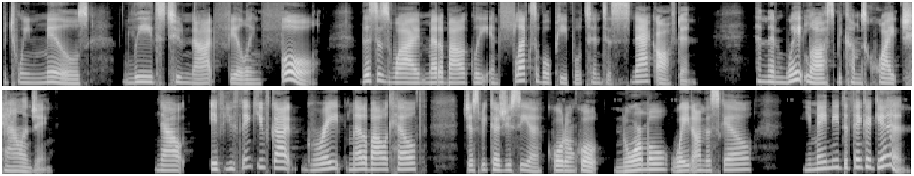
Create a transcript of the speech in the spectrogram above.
between meals leads to not feeling full. This is why metabolically inflexible people tend to snack often and then weight loss becomes quite challenging. Now, if you think you've got great metabolic health just because you see a quote unquote normal weight on the scale, you may need to think again.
